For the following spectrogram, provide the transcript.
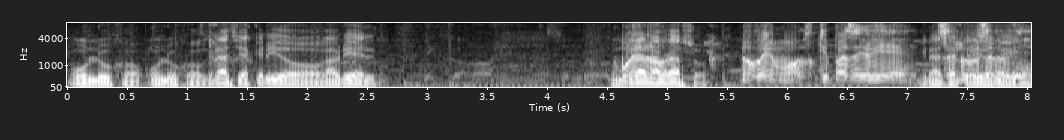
Un lujo, un lujo. Gracias, querido Gabriel. Un gran abrazo. Nos vemos, que pases bien. Gracias, querido amigo.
